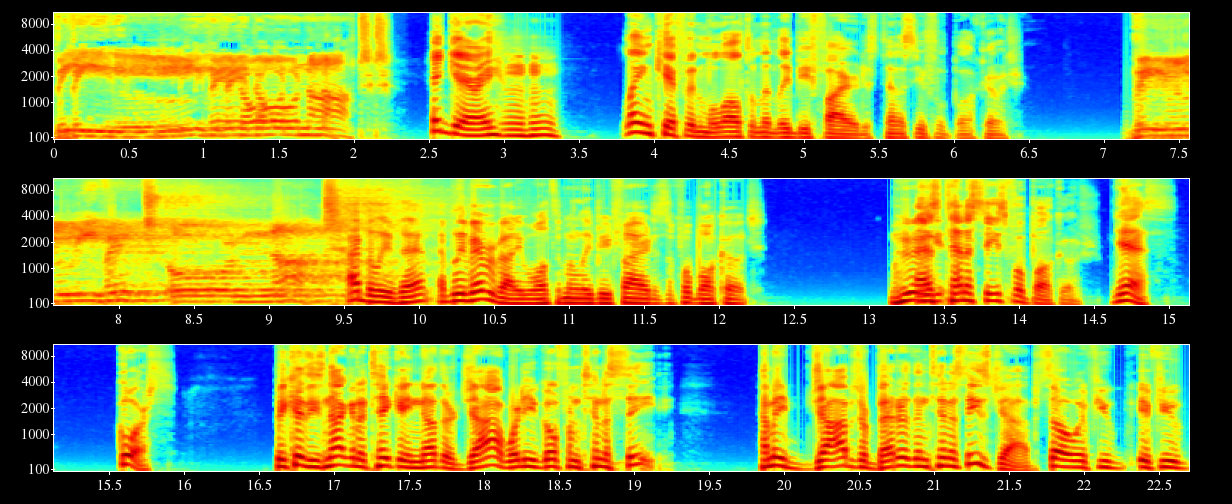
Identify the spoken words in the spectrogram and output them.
Believe It or Not. Hey, Gary. Mm-hmm. Lane Kiffin will ultimately be fired as Tennessee football coach. Believe it or not. I believe that. I believe everybody will ultimately be fired as a football coach. Who As Tennessee's football coach. Yes, of course. Because he's not going to take another job. Where do you go from Tennessee? How many jobs are better than Tennessee's job? So if you if you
